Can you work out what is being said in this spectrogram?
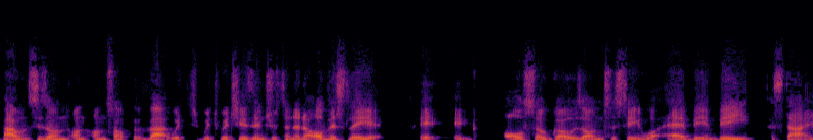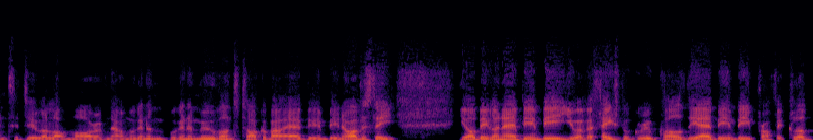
bounces on on, on top of that which which which is interesting. And obviously it, it, it also goes on to see what Airbnb are starting to do a lot more of now. And we're going to we're going to move on to talk about Airbnb. Now obviously you're big on Airbnb. You have a Facebook group called the Airbnb Profit Club.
